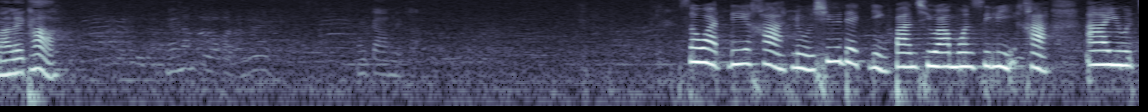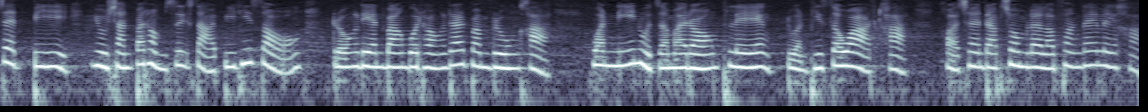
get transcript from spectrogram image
มาเลยค่ะ แนะนำตัวก่อนนะลูกตรงกลางเลยค่ะ ส วัสดีค่ะ หนูชื่อเด็กหญิงปานชิวามนสิริค่ะ อายุ 7 ปี อยู่ชั้นประถมศึกษาปีที่ 2 โรงเรียนบางบัวทองราชบำรุงค่ะ วันนี้หนูจะมาร้องเพลง ด่วนพิศวาสค่ะ ขอเชิญรับชมและรับฟังได้เลยค่ะ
